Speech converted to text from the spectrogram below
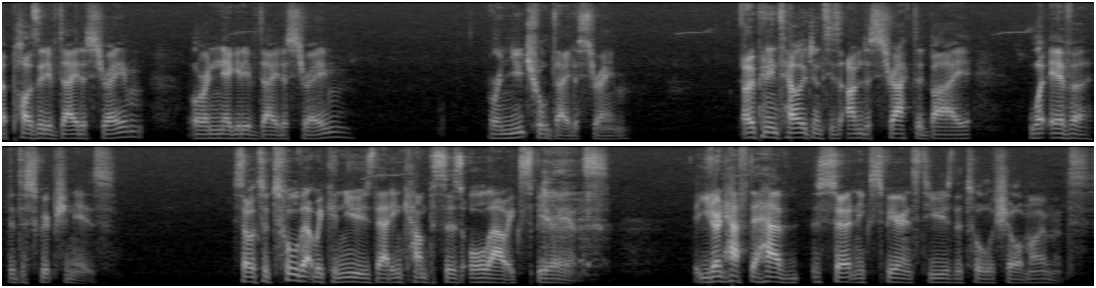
a positive data stream or a negative data stream, or a neutral data stream. Open intelligence is undistracted by whatever the description is. So it's a tool that we can use that encompasses all our experience. You don't have to have a certain experience to use the tool of short moments.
